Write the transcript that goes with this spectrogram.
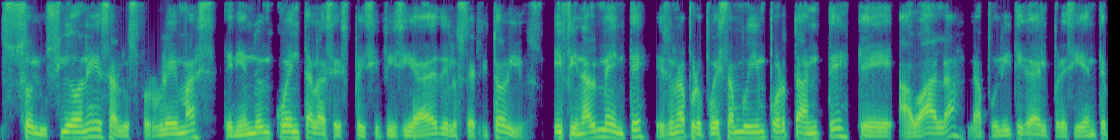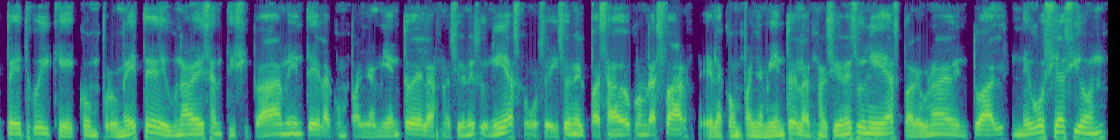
soluciones a los problemas teniendo en cuenta las especificidades de los territorios. Y finalmente, es una propuesta muy importante que avala la política del presidente Petro y que compromete de una vez anticipadamente el acompañamiento de las Naciones Unidas, como se hizo en el pasado con las FARC, el acompañamiento de las Naciones Unidas para una eventual negociación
